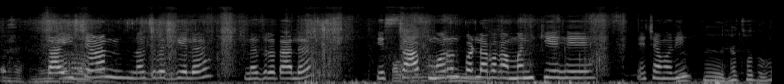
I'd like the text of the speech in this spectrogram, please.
ताईच्या नजरत गेलं नजरत आलं. हे साप मरून पडला बघा मनके हे याच्यामध्ये. ते हेच होतं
